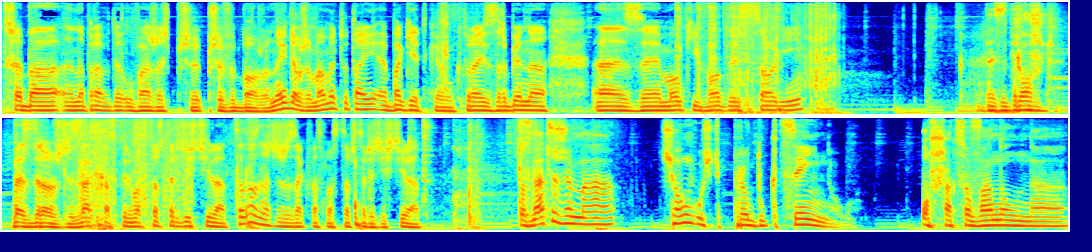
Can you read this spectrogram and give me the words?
trzeba naprawdę uważać przy, przy wyborze. No i dobrze, mamy tutaj e, bagietkę, która jest zrobiona e, z mąki, wody, z soli, Bez drożdży. bez drożdży. Zakwas, który ma 140 lat. Co to znaczy, że zakwas ma 140 lat? To znaczy, że ma ciągłość produkcyjną oszacowaną na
